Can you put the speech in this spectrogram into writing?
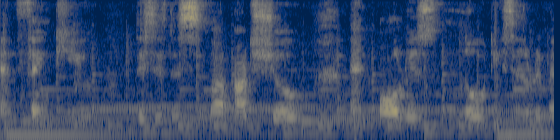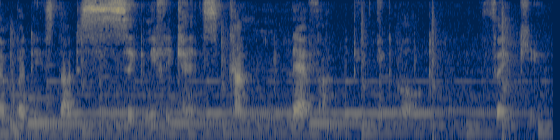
and thank you this is the Smart Art Show, and always know this and remember this that significance can never be ignored. Thank you.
